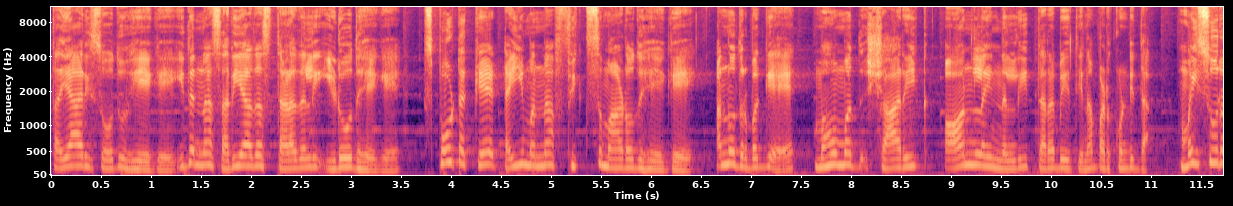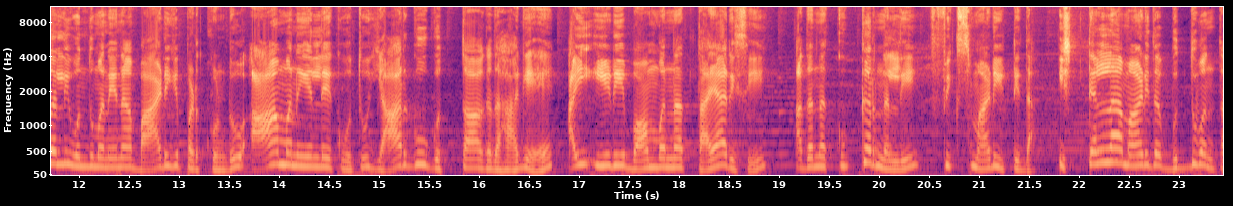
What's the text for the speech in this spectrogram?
ತಯಾರಿಸೋದು ಹೇಗೆ? ಇದನ್ನ ಸರಿಯಾದ ಸ್ಥಳದಲ್ಲಿ ಇಡೋದು ಹೇಗೆ? ಸ್ಫೋಟಕ್ಕೆ ಟೈಮ್ ಅನ್ನ ಫಿಕ್ಸ್ ಮಾಡೋದು ಹೇಗೆ? ಅನ್ನೋದ್ರ ಬಗ್ಗೆ ಮೊಹಮ್ಮದ್ ಶಾರೀಕ್ ಆನ್ಲೈನ್ನಲ್ಲಿ ತರಬೇತಿನ ಪಡ್ಕೊಂಡಿದ್ದ. ಮೈಸೂರಲ್ಲಿ ಒಂದು ಮನೆನ ಬಾಡಿಗೆ ಪಡ್ಕೊಂಡು ಆ ಮನೆಯಲ್ಲೇ ಕೂತು ಯಾರಿಗೂ ಗೊತ್ತಾಗದ ಹಾಗೆ ಐ ಇ ಡಿ ಬಾಂಬನ್ನು ತಯಾರಿಸಿ ಅದನ್ನ ಕುಕ್ಕರ್ನಲ್ಲಿ ಫಿಕ್ಸ್ ಮಾಡಿ ಇಟ್ಟಿದ್ದ. ಇಷ್ಟೆಲ್ಲ ಮಾಡಿದ ಬುದ್ಧಿವಂತ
